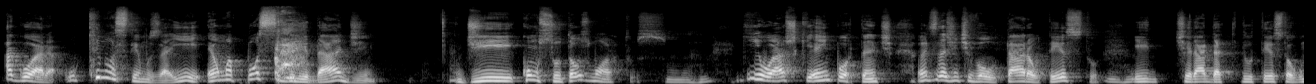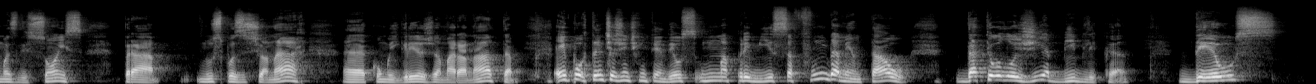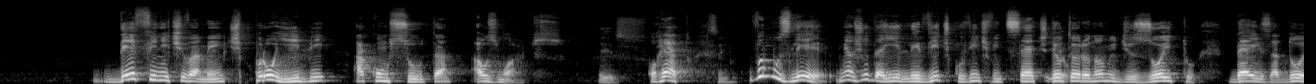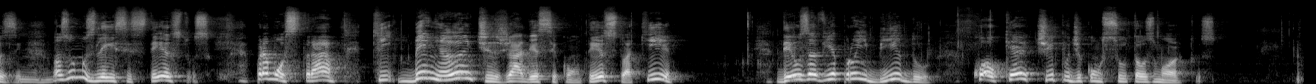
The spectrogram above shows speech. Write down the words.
Agora, o que nós temos aí é uma possibilidade de consulta aos mortos. Uhum. E eu acho que é importante, antes da gente voltar ao texto uhum. e tirar do texto algumas lições para nos posicionar como igreja maranata, é importante a gente entender uma premissa fundamental da teologia bíblica. Deus definitivamente proíbe a consulta aos mortos. Isso. Correto? Sim. Vamos ler, me ajuda aí, Levítico 20, 27, e Deuteronômio 18, 10 a 12. Uhum. Nós vamos ler esses textos para mostrar que, bem antes já desse contexto aqui, Deus havia proibido qualquer tipo de consulta aos mortos.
